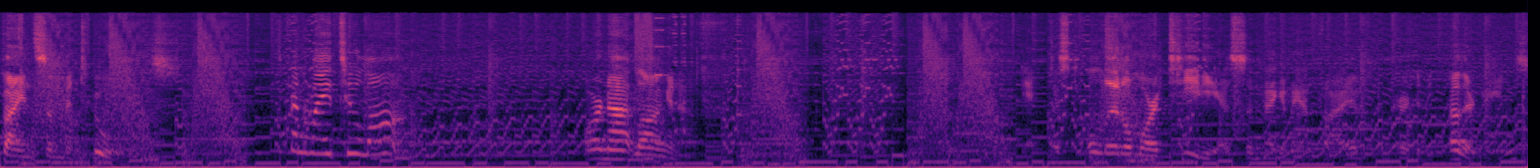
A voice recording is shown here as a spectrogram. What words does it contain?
find some tools. It's been way too long. Or not long enough. Yeah, just a little more tedious than Mega Man 5 compared to the other games.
